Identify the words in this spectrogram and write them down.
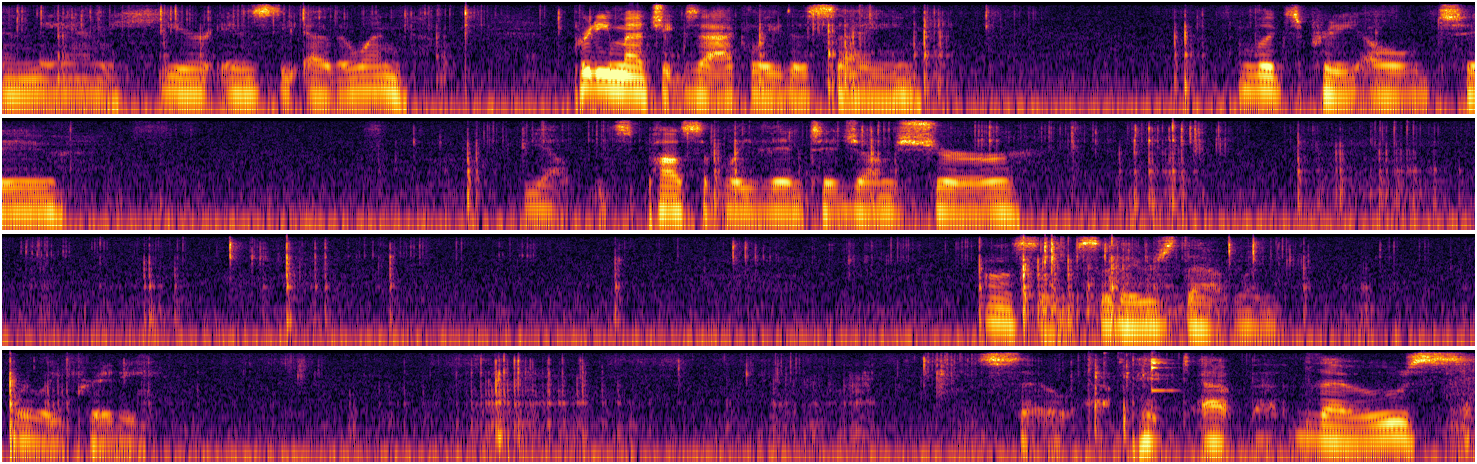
And then here is the other one. Pretty much exactly the same. Looks pretty old too. Yeah, it's possibly vintage, I'm sure. Awesome, so there's that one. Really pretty. So I picked up those.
